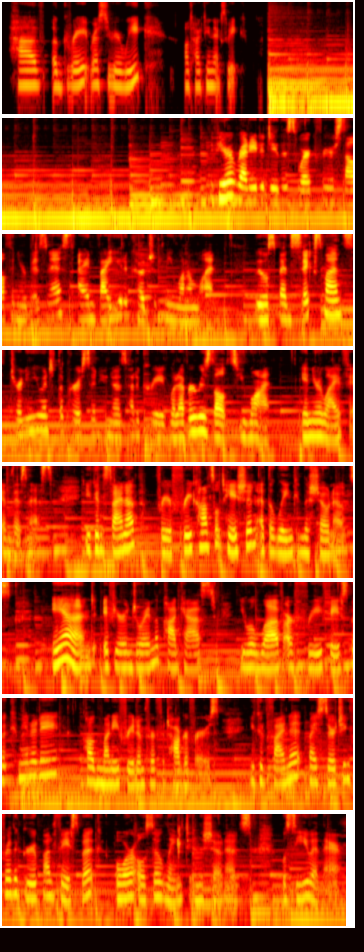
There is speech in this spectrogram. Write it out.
Have a great rest of your week. I'll talk to you next week. If you're ready to do this work for yourself and your business, I invite you to coach with me one on one. We will spend six months turning you into the person who knows how to create whatever results you want in your life and business. You can sign up for your free consultation at the link in the show notes. And if you're enjoying the podcast, you will love our free Facebook community called Money Freedom for Photographers. You can find it by searching for the group on Facebook or also linked in the show notes. We'll see you in there.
